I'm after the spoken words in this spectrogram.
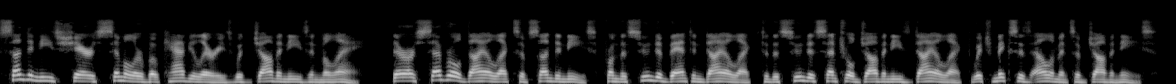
Sundanese shares similar vocabularies with Javanese and Malay. There are several dialects of Sundanese, from the Sunda Banten dialect to the Sunda Central Javanese dialect which mixes elements of Javanese.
